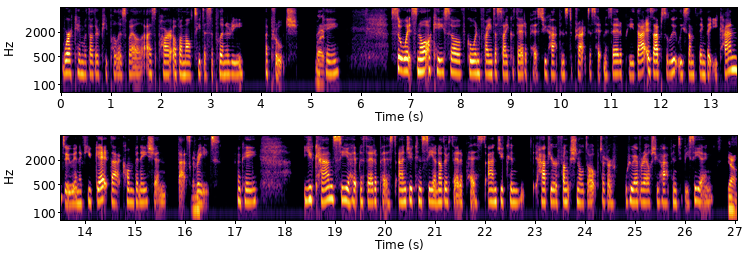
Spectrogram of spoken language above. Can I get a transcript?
working with other people as well as part of a multidisciplinary approach. Right. Okay. So it's not a case of go and find a psychotherapist who happens to practice hypnotherapy. That is absolutely something that you can do. And if you get that combination, that's Yeah. great. Okay. You can see a hypnotherapist and you can see another therapist and you can have your functional doctor or whoever else you happen to be seeing. Yeah.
